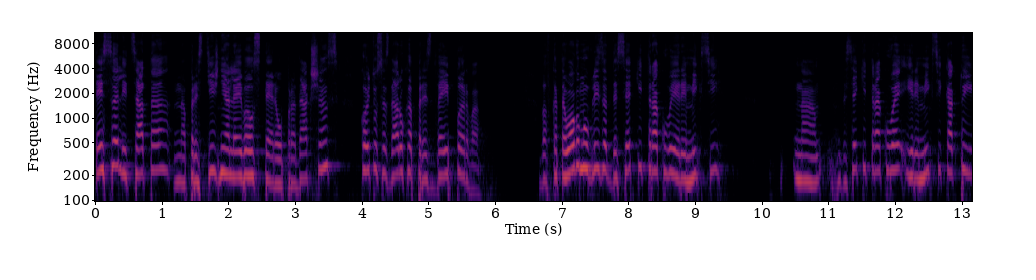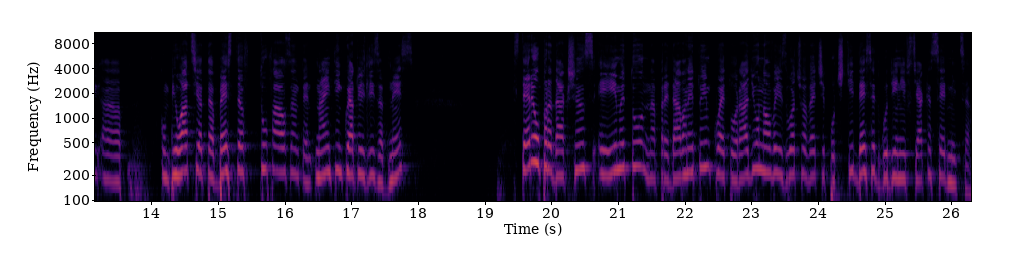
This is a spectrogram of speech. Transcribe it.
Те са лицата на престижния лейбъл Stereo Productions, който създадоха през 2001. В каталога му влизат десетки тракове и ремикси, на десетки тракове и ремикси, както и а, компилацията Best of 2019, която излиза днес. Stereo Productions е името на предаването им, което Радио Нова излъчва вече почти 10 години всяка седмица.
